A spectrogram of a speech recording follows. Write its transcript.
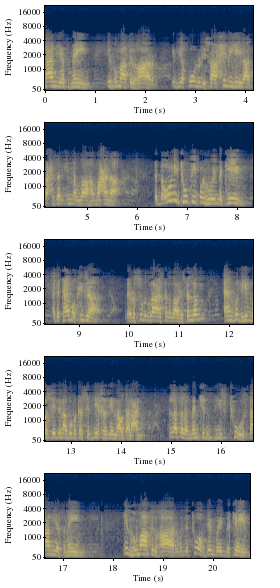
ثاني اثنين إذ هما في الغار إذ يقول لصاحبه لا تحزن إن الله معنا That the only two people who were in the cave at the time of Hijrah Rasulullah sallallahu alayhi wasallam and with him was Sayyidina Abu Bakr Siddiq radiallahu ta'ala an. Allah ta'ala mentions these two, Thaniyas name. إِذْ هُمَا فِي الْغَارِ When the two of them were in the cave.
